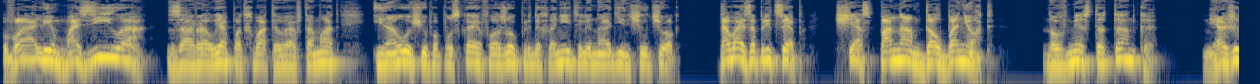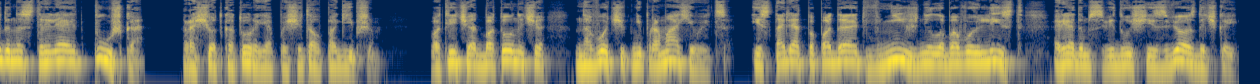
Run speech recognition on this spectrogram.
«Валим, мазила!» — заорал я, подхватывая автомат и на ощупь опуская флажок предохранителя на один щелчок. «Давай за прицеп! Сейчас по нам долбанет!» Но вместо танка неожиданно стреляет пушка, расчет которой я посчитал погибшим. В отличие от Батоныча, наводчик не промахивается, и снаряд попадает в нижний лобовой лист рядом с ведущей звездочкой,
